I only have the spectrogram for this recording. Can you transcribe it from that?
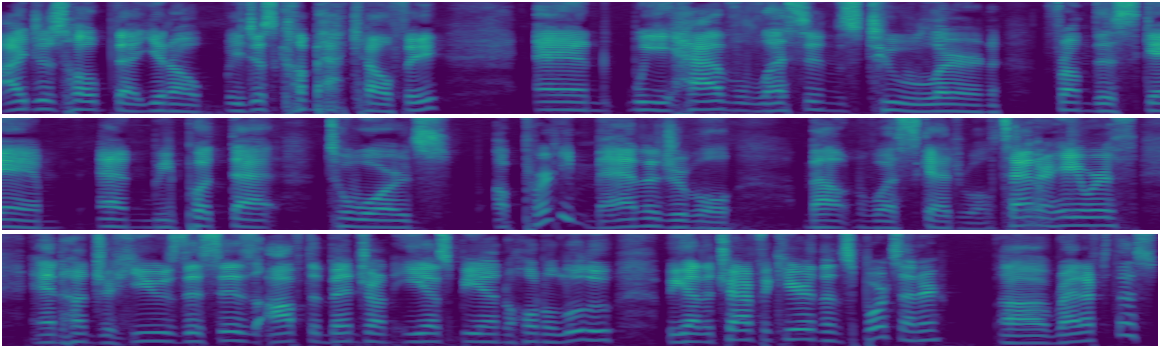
I just hope that, you know, we just come back healthy and we have lessons to learn from this game and we put that towards a pretty manageable Mountain West schedule. Tanner yep. Haworth and Hunter Hughes. This is off the bench on ESPN Honolulu. We got the traffic here and then Sports Center uh, right after this.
